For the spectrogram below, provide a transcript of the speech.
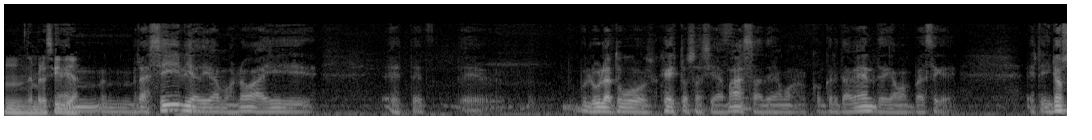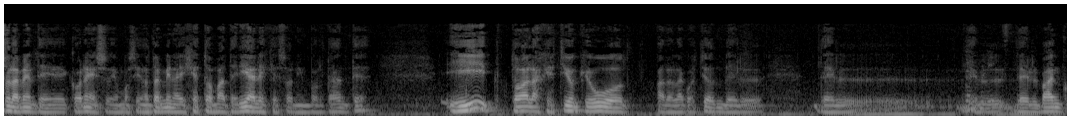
Mm, en Brasilia. en, en Brasilia, digamos, ¿no? Ahí este, eh, Lula tuvo gestos hacia Massa, digamos, concretamente, digamos, me parece que. Este, y no solamente con eso, digamos, sino también hay gestos materiales que son importantes. Y toda la gestión que hubo para la cuestión del, del, Del del, BRICS.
